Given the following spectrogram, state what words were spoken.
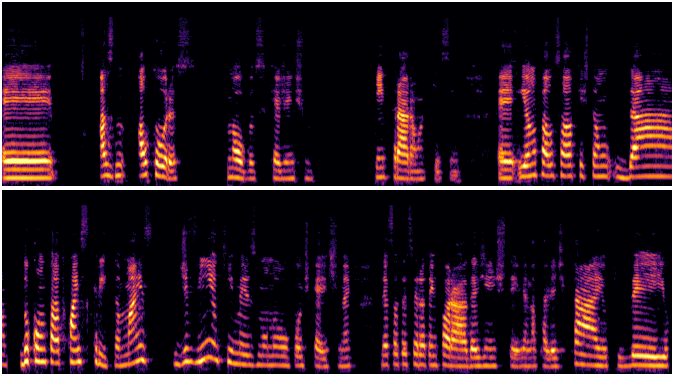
é, as autoras novas que a gente que entraram aqui, assim. É, e eu não falo só a questão da, do contato com a escrita, mas de vir aqui mesmo no podcast, né? Nessa terceira temporada, a gente teve a Natália de Caio, que veio,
